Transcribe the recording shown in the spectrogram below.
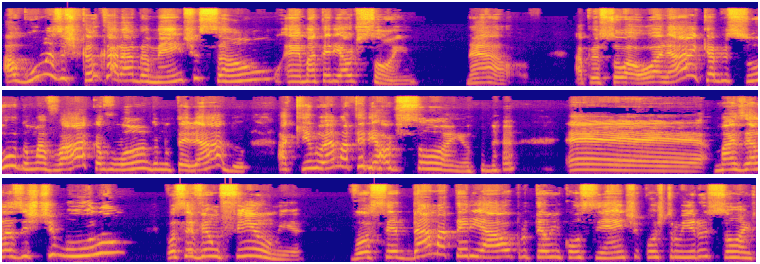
algumas escancaradamente são é, material de sonho. Né? A pessoa olha, que absurdo, uma vaca voando no telhado, aquilo é material de sonho. Né? É, mas elas estimulam. Você vê um filme, você dá material para o teu inconsciente construir os sonhos.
